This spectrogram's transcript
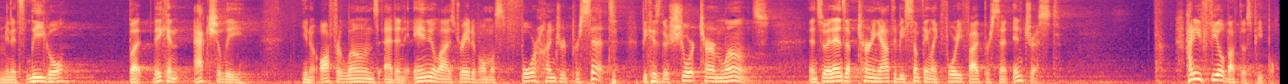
I mean, it's legal, but they can actually, you know, offer loans at an annualized rate of almost 400% because they're short term loans. And so it ends up turning out to be something like 45% interest. How do you feel about those people?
